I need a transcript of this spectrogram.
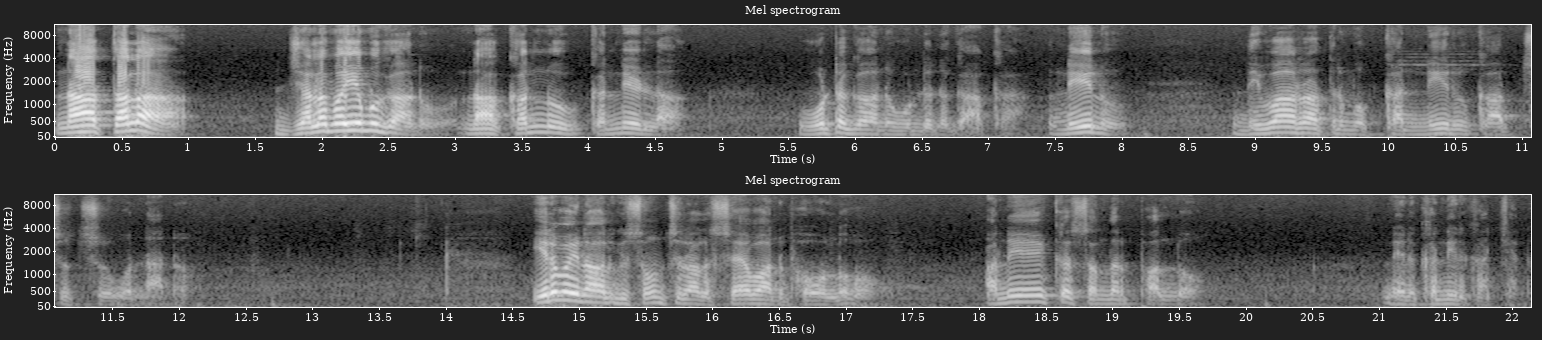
నా తల జలమయముగాను నా కన్ను కన్నీళ్ళ ఊటగాను ఉండునుగాక నేను దివారాత్రము కన్నీరు కార్చుచు ఉన్నాను. ఇరవై నాలుగు సంవత్సరాల సేవానుభవంలో అనేక సందర్భాల్లో నేను కన్నీరు కార్చాను.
